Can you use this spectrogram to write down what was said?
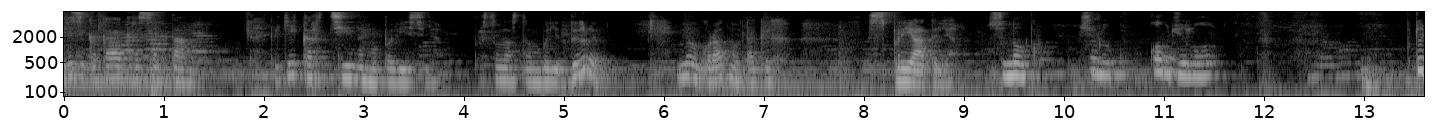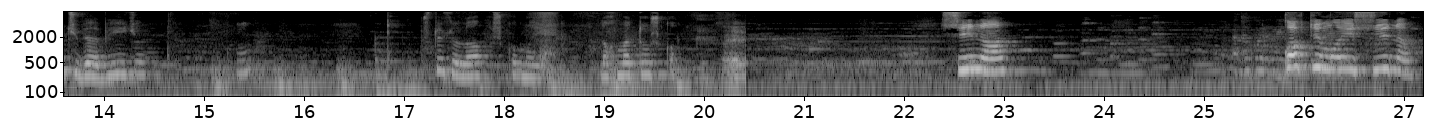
посмотрите, какая красота. Какие картины мы повесили. Просто у нас там были дыры, и мы аккуратно вот так их спрятали. Сынок, сынок, как дела? Кто тебя обидел? М? Что за лапушка моя? Лохматушка. Сына! Как ты мой сына?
